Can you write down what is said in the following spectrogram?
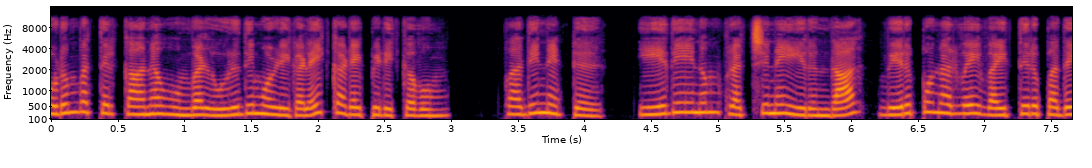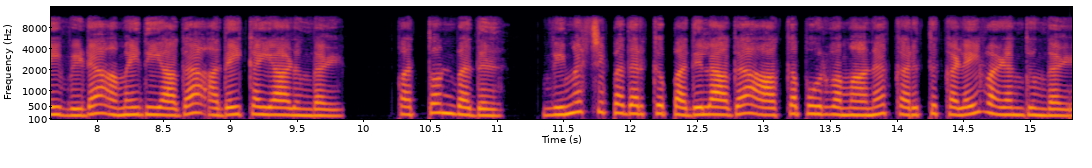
குடும்பத்திற்கான உங்கள் உறுதிமொழிகளை கடைபிடிக்கவும் பதினெட்டு. ஏதேனும் பிரச்சினை இருந்தால் வெறுப்புணர்வை வைத்திருப்பதை விட அமைதியாக அதை கையாளுங்கள். பத்தொன்பது. விமர்சிப்பதற்கு பதிலாக ஆக்கப்பூர்வமான கருத்துக்களை வழங்குங்கள்.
